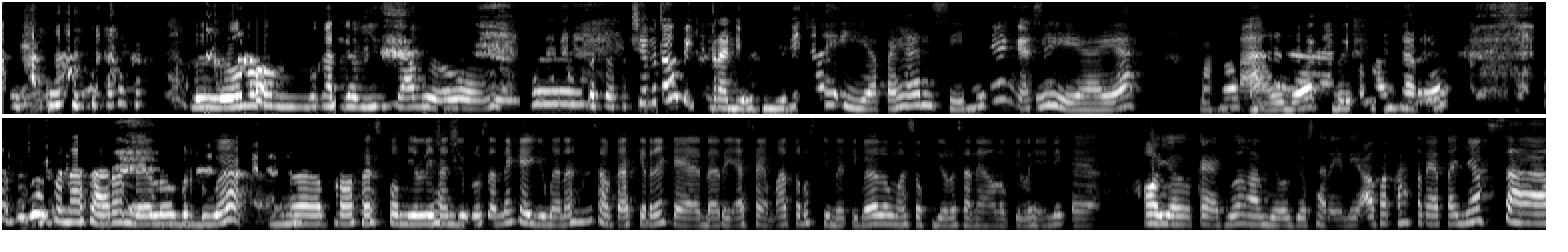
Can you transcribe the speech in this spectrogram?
belum bukan gak bisa belum Siapa tahu bikin radio sendiri. Eh iya, pengen sih. Iya nggak sih? Iya ya. Mahal Parah. tahu Beb beli pemancarnya. tapi gue penasaran deh lo berdua eh, proses pemilihan jurusannya kayak gimana sih? Sampai akhirnya kayak dari SMA terus tiba-tiba lo masuk jurusan yang lo pilih ini kayak oh ya kayak gue ngambil jurusan ini. Apakah ternyata nyasar?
